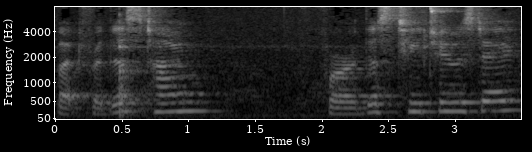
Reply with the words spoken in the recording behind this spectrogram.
But for this time, for this Tea Tuesday,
